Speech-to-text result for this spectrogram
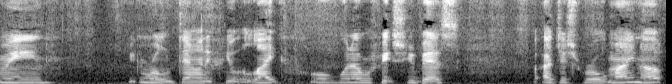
I mean you can roll them down if you would like or whatever fits you best. But I just rolled mine up.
